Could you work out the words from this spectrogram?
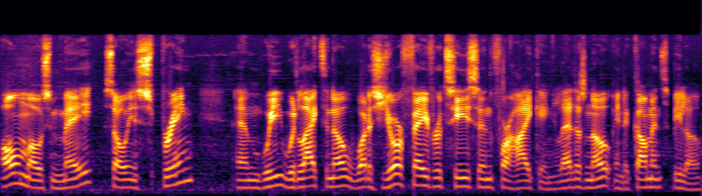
almost May, so in spring. And we would like to know what is your favorite season for hiking? Let us know in the comments below.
